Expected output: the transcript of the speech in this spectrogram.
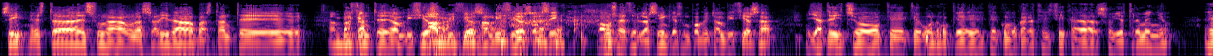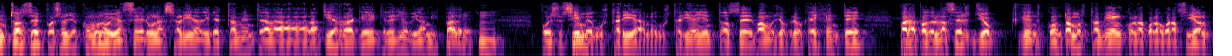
Sí, esta es una, una salida bastante, Ambici- bastante ambiciosa. Ambiciosa. Ambiciosa, sí. Vamos a decirlo así, que es un poquito ambiciosa. Ya te he dicho que, que bueno, que, que como característica soy extremeño. Entonces, pues oye, ¿cómo no voy a hacer una salida directamente a la, a la tierra que, que le dio vida a mis padres? Pues sí, me gustaría, me gustaría y entonces, vamos, yo creo que hay gente para poderlo hacer. Yo que contamos también con la colaboración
